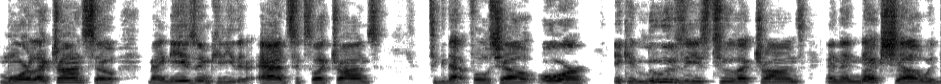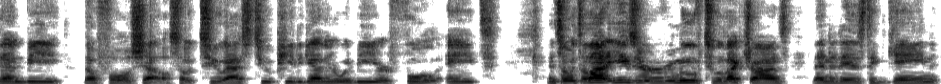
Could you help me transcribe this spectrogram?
more electrons. So magnesium can either add six electrons to get that full shell, or it could lose these two electrons, and then next shell would then be the full shell. So 2s, 2p together would be your full eight. And so it's a lot easier to remove two electrons than it is to gain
